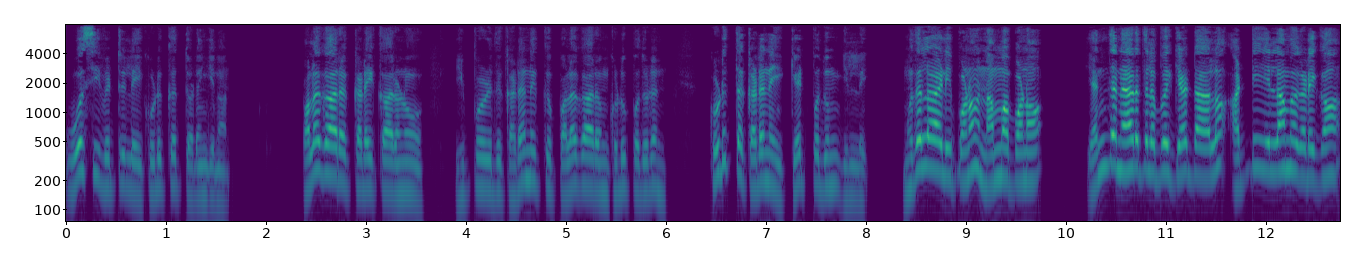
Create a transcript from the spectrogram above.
ஓசி வெற்றிலை கொடுக்கத் தொடங்கினான். பலகாரக் கடைக்காரனோ இப்பொழுது கடனுக்கு பலகாரம் கொடுப்பதுடன் கொடுத்த கடனை கேட்பதும் இல்லை. முதலாளி பணம் நம்ம பணம். எந்த நேரத்துல போய் கேட்டாலும் அட்டி இல்லாம கிடைக்கும்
